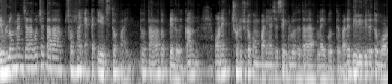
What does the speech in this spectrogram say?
ডেভেলপমেন্ট যারা করছে তারা সবসময় একটা এজ তো পাই তো তারা তো পেলোই কারণ অনেক ছোট ছোট কোম্পানি আছে সেগুলোতে তারা অ্যাপ্লাই করতে পারে। ধীরে ধীরে তো বড়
